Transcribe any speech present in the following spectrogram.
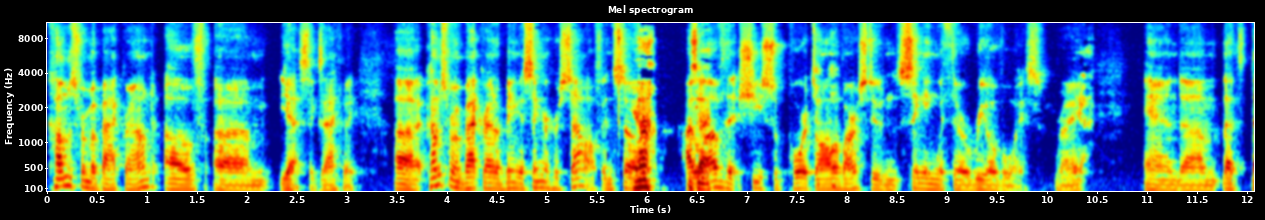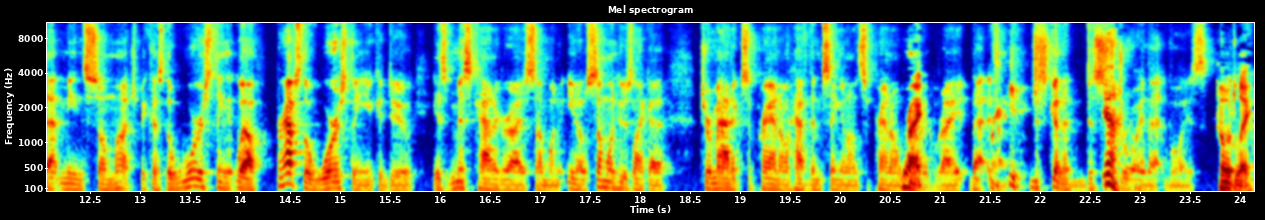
comes from a background of um, yes, exactly, uh, comes from a background of being a singer herself, and so Yeah, I love that she supports all of our students singing with their real voice, right? And um, that that means so much because the worst thing, well, perhaps the worst thing you could do is miscategorize someone. You know, someone who's like a dramatic soprano, have them singing on soprano Right. right? That Right. you're just going to destroy that voice. Totally.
